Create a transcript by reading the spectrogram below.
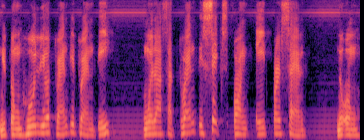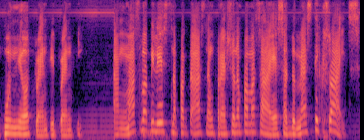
nitong Hulyo 2020 mula sa 26.8% noong Hunyo 2020. Ang mas mabilis na pagtaas ng presyo ng pamasahe sa domestic flights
